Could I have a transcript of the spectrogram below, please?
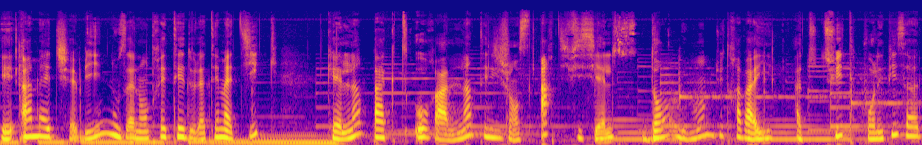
et Ahmed Chabi, nous allons traiter de la thématique quel impact aura l'intelligence artificielle dans le monde du travail A tout de suite pour l'épisode.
